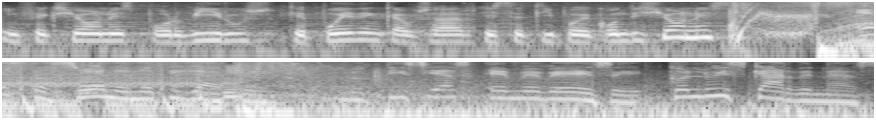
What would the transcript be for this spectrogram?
infecciones por virus que pueden causar este tipo de condiciones. Noticias MBS con Luis Cárdenas.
